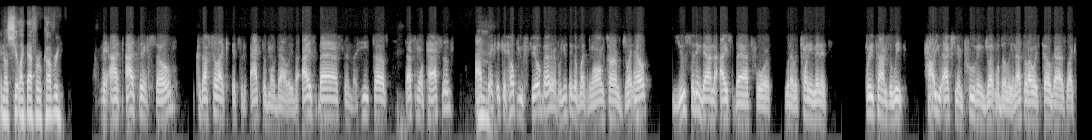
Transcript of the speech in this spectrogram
you know, shit like that for recovery? I mean, I I think so because I feel like it's an active modality. The ice baths and the heat tubs, that's more passive. I mm think it could help you feel better. But when you think of like long term joint health, you sitting down in the ice bath for whatever 20 minutes, three times a week how are you actually improving joint mobility? And that's what I always tell guys, like,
